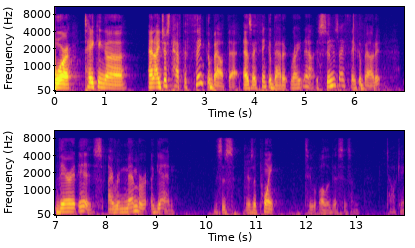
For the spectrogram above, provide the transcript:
Or taking a, and I just have to think about that as I think about it right now. As soon as I think about it, there it is. I remember again. This is, there's a point to all of this as I'm talking.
